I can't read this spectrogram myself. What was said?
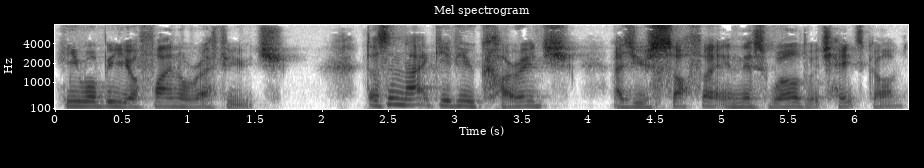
he will be your final refuge. Doesn't that give you courage as you suffer in this world which hates God?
